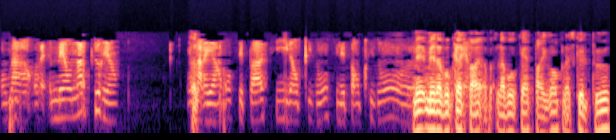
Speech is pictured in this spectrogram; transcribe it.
On a, mais on n'a plus rien. On n'a rien, on ne sait pas s'il est en prison, s'il n'est pas en prison. Euh, mais mais l'avocate, par, l'avocate, par exemple, est-ce qu'elle peut,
